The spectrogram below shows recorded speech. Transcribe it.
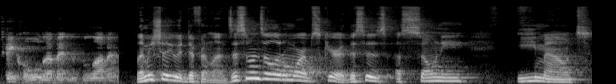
take hold of it and love it. Let me show you a different lens. This one's a little more obscure. This is a Sony E-mount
